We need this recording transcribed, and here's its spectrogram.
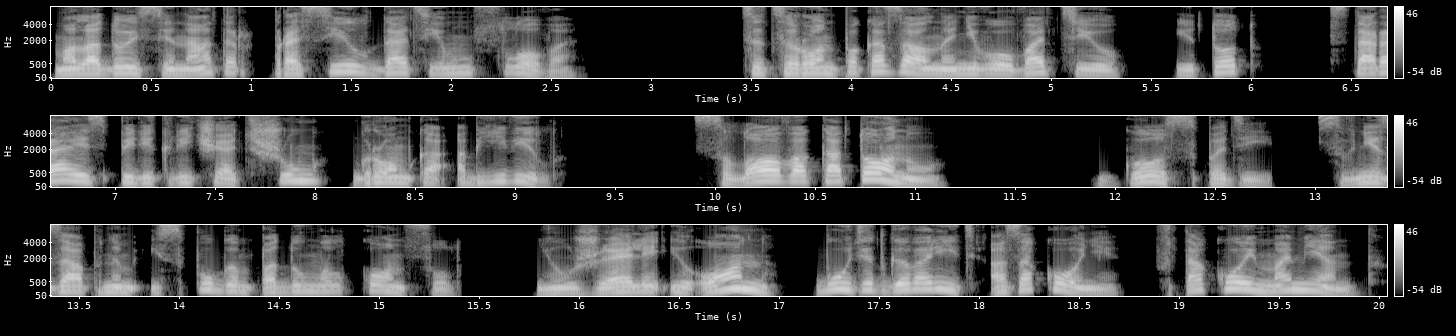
Молодой сенатор просил дать ему слово. Цицерон показал на него Ваттию, и тот, стараясь перекричать шум, громко объявил. «Слово Катону!» «Господи!» — с внезапным испугом подумал консул. «Неужели и он будет говорить о законе в такой момент?»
